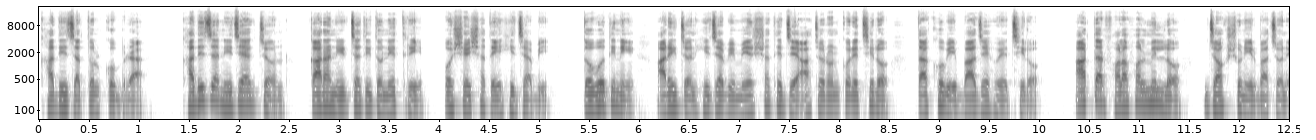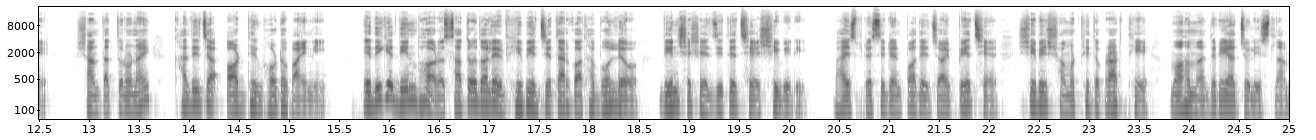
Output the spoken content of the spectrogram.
খাদিজাতুল কুবরা। খাদিজা নিজে একজন কারা নির্যাতিত নেত্রী ও সেই সাথে হিজাবি। তবু তিনি আরেকজন হিজাবি মেয়ের সাথে যে আচরণ করেছিল তা খুবই বাজে হয়েছিল। আর তার ফলাফল মিলল যক্ষু নির্বাচনে। শান্তার তুলনায় খাদিজা অর্ধেক ভোটও পায়নি। এদিকে দিনভর ছাত্রদলের ভিপি জেতার কথা বললেও দিন শেষে জিতেছে শিবিরই। ভাইস প্রেসিডেন্ট পদে জয় পেয়েছে শিবির সমর্থিত প্রার্থী মোহাম্মদ রিয়াজুল ইসলাম।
